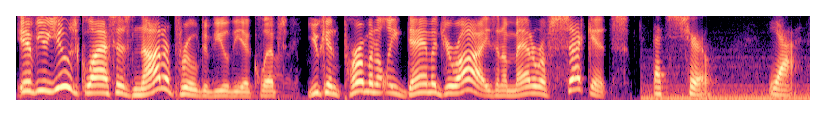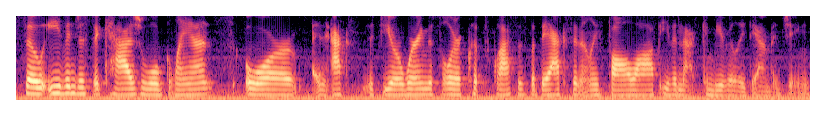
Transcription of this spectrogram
If you use glasses not approved to view the eclipse, you can permanently damage your eyes in a matter of seconds. That's true. Yeah, so even just a casual glance or an if you're wearing the solar eclipse glasses but they accidentally fall off, even that can be really damaging.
